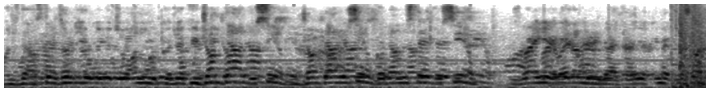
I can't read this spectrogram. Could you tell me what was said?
One's downstairs under you, under you. Because if you jump down, you see him. You jump down, you see him. Go down the stairs, you see him. He's right here, right under you guys. Right here. Come here. This one.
